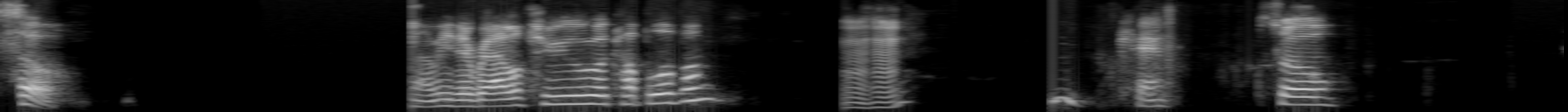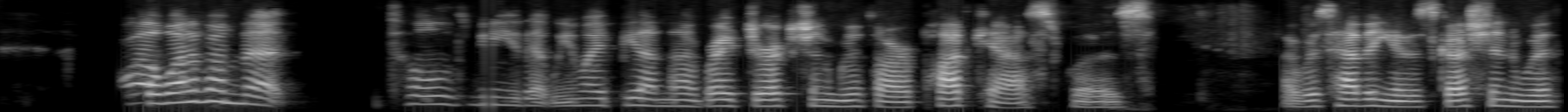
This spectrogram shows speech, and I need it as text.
So want me to rattle through a couple of them? hmm Okay. So, well, one of them that told me that we might be on the right direction with our podcast was I was having a discussion with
